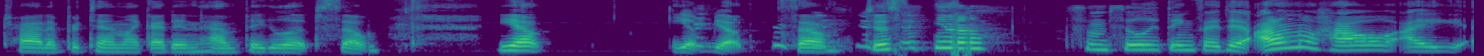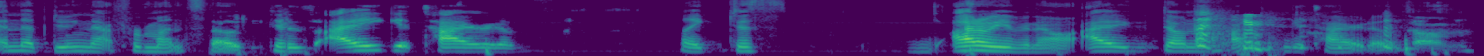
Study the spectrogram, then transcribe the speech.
try to pretend like I didn't have big lips. So, yep, yep, yep. So just you know, some silly things I did. I don't know how I end up doing that for months though, because I get tired of like just. I don't even know. I don't know how I can get tired of um,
